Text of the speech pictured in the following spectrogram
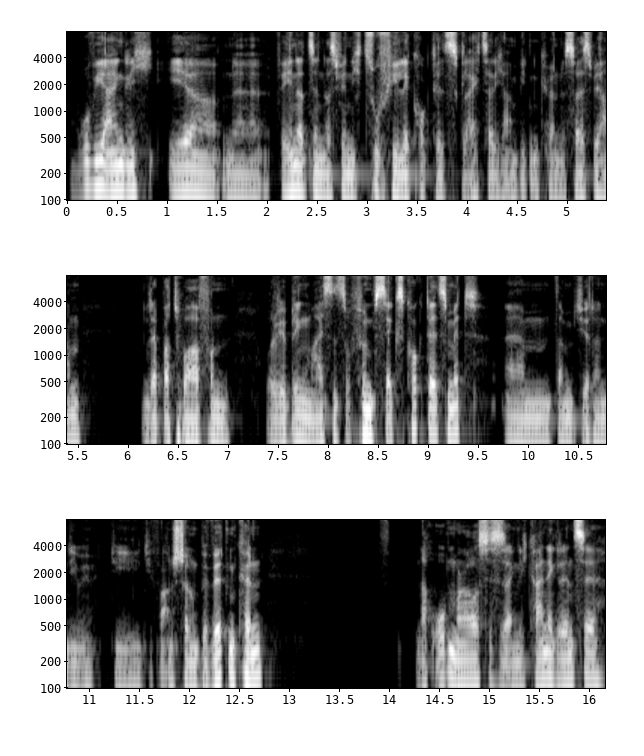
Wo wir eigentlich eher eine, verhindert sind, dass wir nicht zu viele Cocktails gleichzeitig anbieten können. Das heißt, wir haben ein Repertoire von, oder wir bringen meistens so fünf, sechs Cocktails mit, ähm, damit wir dann die, die, die Veranstaltung bewirten können. Nach oben raus ist es eigentlich keine Grenze,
